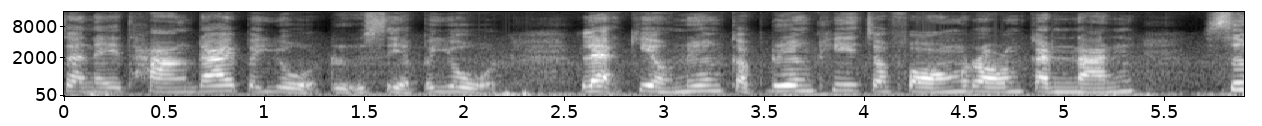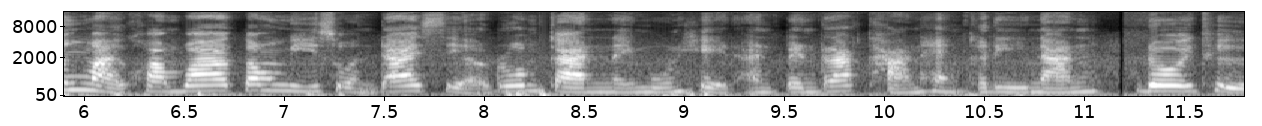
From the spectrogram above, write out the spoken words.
จะในทางได้ประโยชน์หรือเสียประโยชน์ และเกี่ยวเนื่องกับเรื่องที่จะฟ้องร้องกันนั้น ซึ่งหมายความว่าต้องมีส่วนได้เสียร่วมกันในมูลเหตุอันเป็นรากฐานแห่งคดีนั้น โดยถือ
